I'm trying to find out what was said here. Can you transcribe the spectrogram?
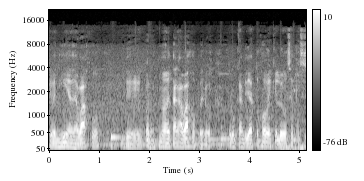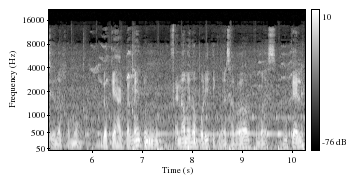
que venía de abajo, de, bueno, no de tan abajo, pero por un candidato joven que luego se posicionó como lo que es actualmente un fenómeno político en El Salvador como es Bukele.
